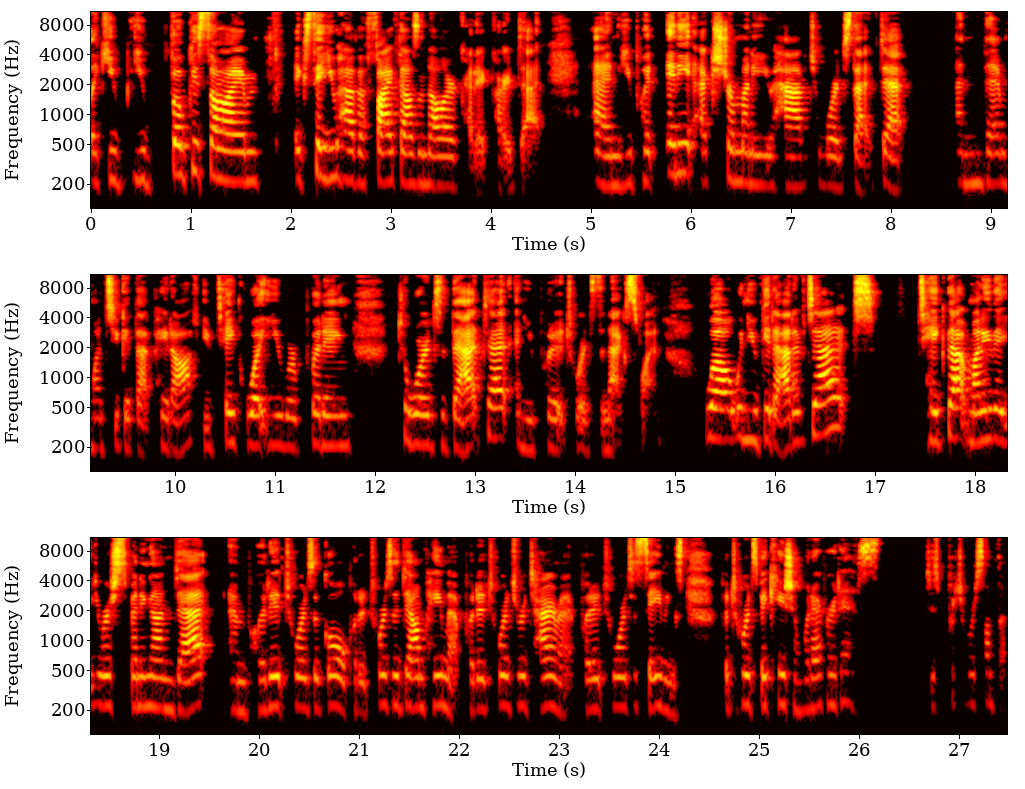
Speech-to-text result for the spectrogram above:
like you you focus on like say you have a $5,000 credit card debt and you put any extra money you have towards that debt and then once you get that paid off, you take what you were putting towards that debt and you put it towards the next one. Well, when you get out of debt, take that money that you were spending on debt and put it towards a goal, put it towards a down payment, put it towards retirement, put it towards a savings, put it towards vacation, whatever it is just put towards something.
